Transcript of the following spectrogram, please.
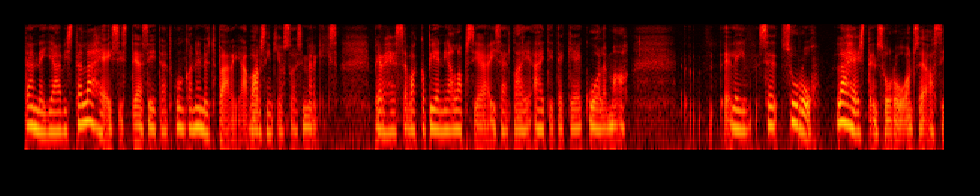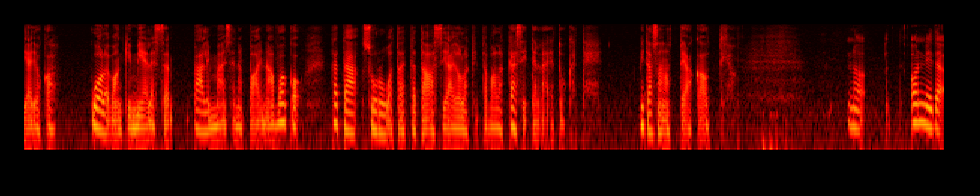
tänne jäävistä läheisistä ja siitä, että kuinka ne nyt pärjää, varsinkin jos on esimerkiksi perheessä vaikka pieniä lapsia ja isä tai äiti tekee kuolemaa. Eli se suru, läheisten suru on se asia, joka kuolevankin mielessä päällimmäisenä painaa. Voiko tätä surua tai tätä asiaa jollakin tavalla käsitellä etukäteen? Mitä sanotte Akauttio? No on niitä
